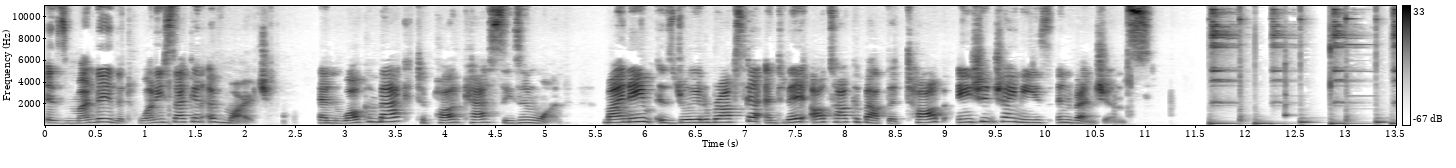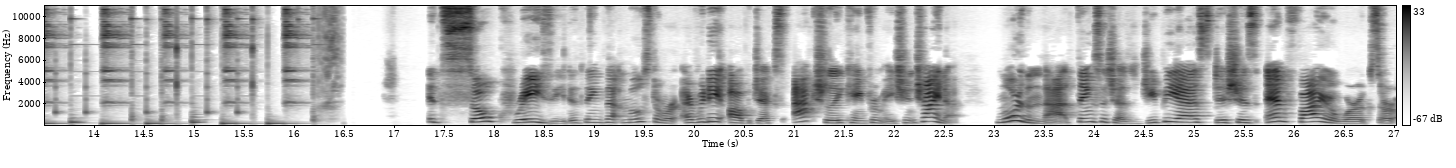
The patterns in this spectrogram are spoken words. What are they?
is Monday, the 22nd of March, and welcome back to Podcast Season 1. My name is Julia Dabrowska, and today I'll talk about the top ancient Chinese inventions. It's so crazy to think that most of our everyday objects actually came from ancient China. More than that, things such as GPS, dishes, and fireworks are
